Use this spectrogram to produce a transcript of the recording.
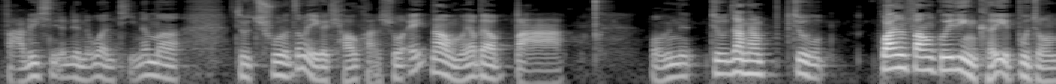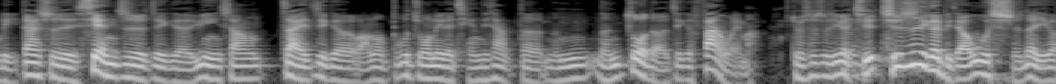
法律性的问题。那么就出了这么一个条款，说哎，那我们要不要把我们就让他就。官方规定可以不中立，但是限制这个运营商在这个网络不中立的前提下的能能做的这个范围嘛，就是是一个其实其实是一个比较务实的一个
